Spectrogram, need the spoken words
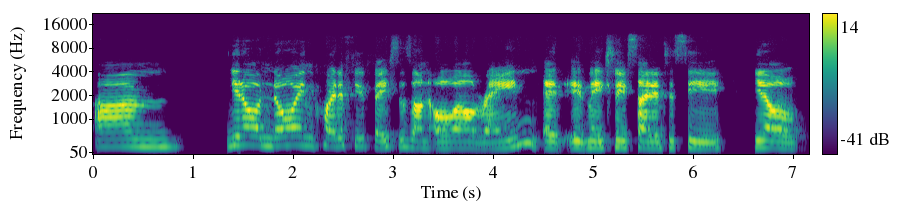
um, you know, knowing quite a few faces on OL Reign, it, it makes me excited to see, you know,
